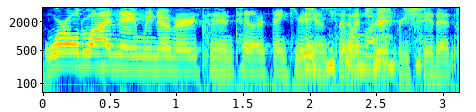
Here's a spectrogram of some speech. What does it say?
worldwide name we know very soon. Taylor, thank you Thank again you so so much. We appreciate it.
